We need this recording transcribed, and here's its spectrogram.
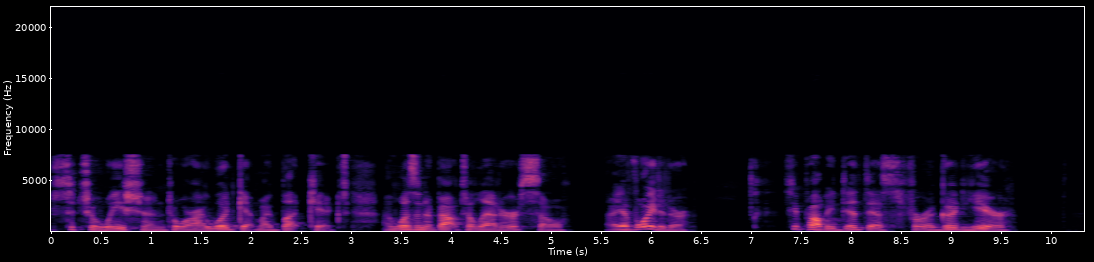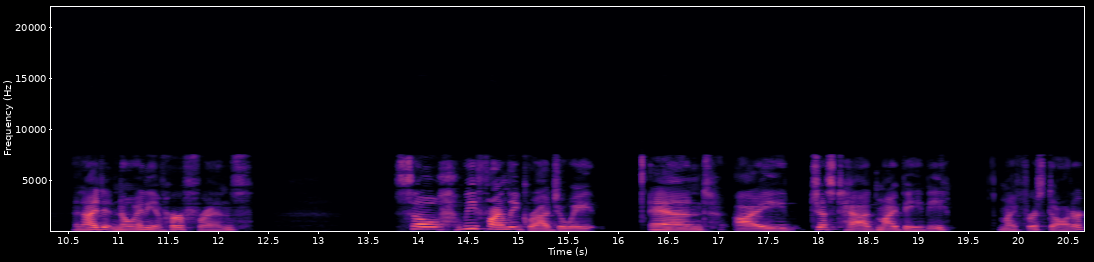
situation to where I would get my butt kicked. I wasn't about to let her, so I avoided her. She probably did this for a good year, and I didn't know any of her friends. So we finally graduate, and I just had my baby my first daughter,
